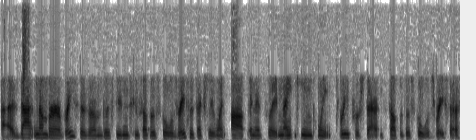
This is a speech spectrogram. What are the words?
uh, that number of racism, the students who felt the school was racist actually went up, and it's like 19.3% felt that the school was racist.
